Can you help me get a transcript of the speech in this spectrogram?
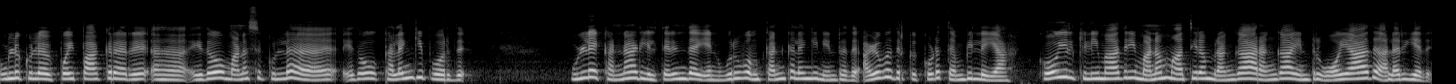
உள்ளுக்குள்ளே போய் பார்க்குறாரு. ஏதோ மனசுக்குள்ளே ஏதோ கலங்கி போகிறது உள்ளே கண்ணாடியில் தெரிந்த என் உருவம் கண் கலங்கி நின்றது. அழுவதற்கு கூட தெம்பில்லையா? கோயில் கிளி மாதிரி மனம் மாத்திரம் ரங்கா ரங்கா என்று ஓயாது அலறியது.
